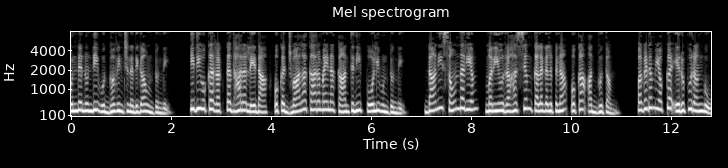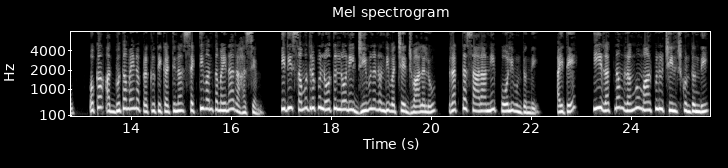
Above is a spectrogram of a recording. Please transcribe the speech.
గుండె నుండి ఉద్భవించినదిగా ఉంటుంది. ఇది ఒక రక్తధార లేదా ఒక జ్వాలాకారమైన కాంతిని పోలి ఉంటుంది. దాని సౌందర్యం మరియు రహస్యం కలగలిపిన ఒక అద్భుతం. పగడం యొక్క ఎరుపు రంగు ఒక అద్భుతమైన ప్రకృతి కట్టిన శక్తివంతమైన రహస్యం. ఇది సముద్రపు లోతుల్లోని జీవుల నుండి వచ్చే జ్వాలలు రక్త సారాన్ని పోలి ఉంటుంది. అయితే ఈ రత్నం రంగు మార్పులు చీల్చుకుంటుంది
